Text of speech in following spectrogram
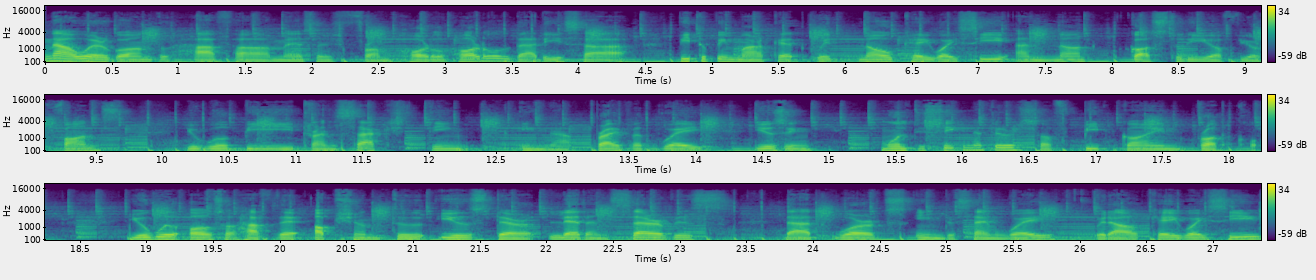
And now we're going to have a message from Hodl Hodl that is a P2P market with no KYC and not custody of your funds. You will be transacting in a private way using multi signatures of Bitcoin protocol. You will also have the option to use their Leden service that works in the same way without KYC,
